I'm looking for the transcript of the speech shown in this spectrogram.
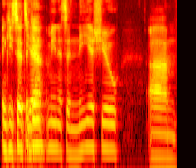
Think he sits yeah, again? I mean, it's a knee issue. Um,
